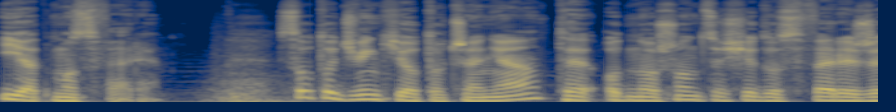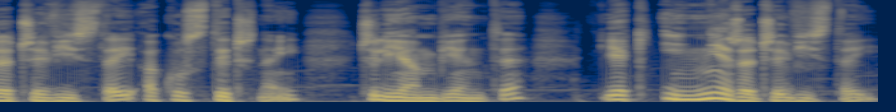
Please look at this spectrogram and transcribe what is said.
i atmosfery. Są to dźwięki otoczenia, te odnoszące się do sfery rzeczywistej, akustycznej, czyli ambienty, jak i nierzeczywistej,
